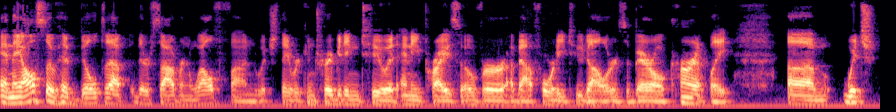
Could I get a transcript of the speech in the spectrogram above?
And they also have built up their sovereign wealth fund, which they were contributing to at any price over about $42 a barrel currently, um, which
